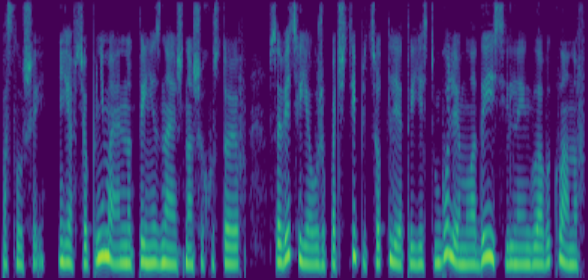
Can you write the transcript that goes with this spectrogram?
«Послушай, я все понимаю, но ты не знаешь наших устоев. В Совете я уже почти 500 лет, и есть более молодые и сильные главы кланов.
